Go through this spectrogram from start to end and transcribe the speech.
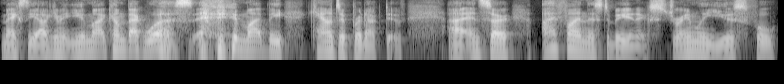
makes the argument you might come back worse. it might be counterproductive. Uh, and so I find this to be an extremely useful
